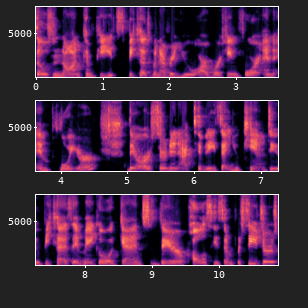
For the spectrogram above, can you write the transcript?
those non competes because whenever you are working for an employer, there are certain activities that you can't do because it may go against their policies and procedures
